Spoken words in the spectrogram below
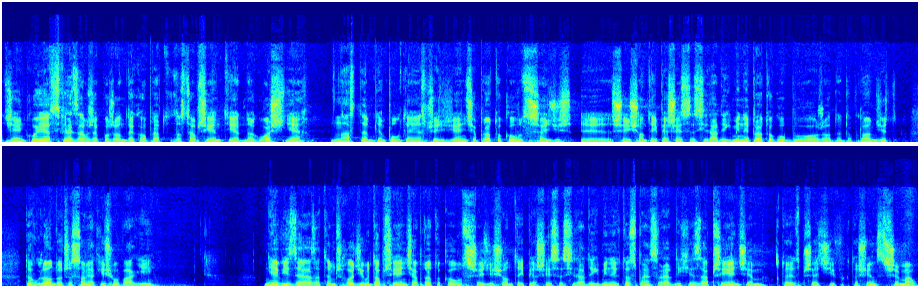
Dziękuję. Stwierdzam, że porządek obrad został przyjęty jednogłośnie. Następnym punktem jest przyjęcie protokołu z 60 y, 61 sesji Rady Gminy. Protokół był ułożony do, wglądzie, do wglądu. Czy są jakieś uwagi? Nie widzę, a zatem przechodzimy do przyjęcia protokołu z 61 sesji Rady Gminy. Kto z Państwa radnych jest za przyjęciem? Kto jest przeciw? Kto się wstrzymał?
